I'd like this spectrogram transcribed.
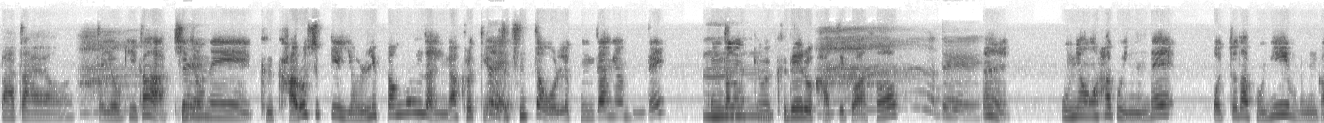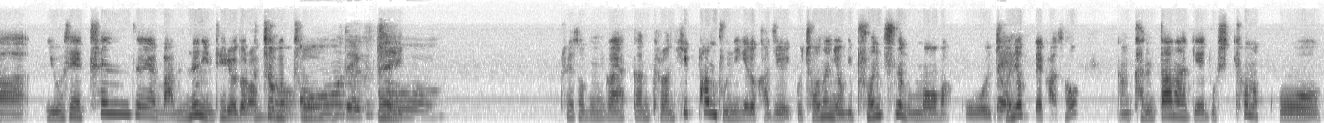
맞아요. 진짜 아, 여기가 네. 기존에 그 가로수길 연립방 공장인가 그렇대요. 네. 진짜 원래 공장이었는데 공장 음. 느낌을 그대로 가지고 와서 아, 네. 네, 운영을 하고 있는데 어쩌다 보니 뭔가 요새 트렌드에 맞는 인테리어더라고요. 그쵸, 그쵸. 어, 네, 그쵸. 네. 그래서 뭔가 약간 그런 힙한 분위기도 가지고 있고 저는 여기 브런치는 못 먹어봤고 네. 저녁 때 가서 약간 간단하게 뭐 시켜놓고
